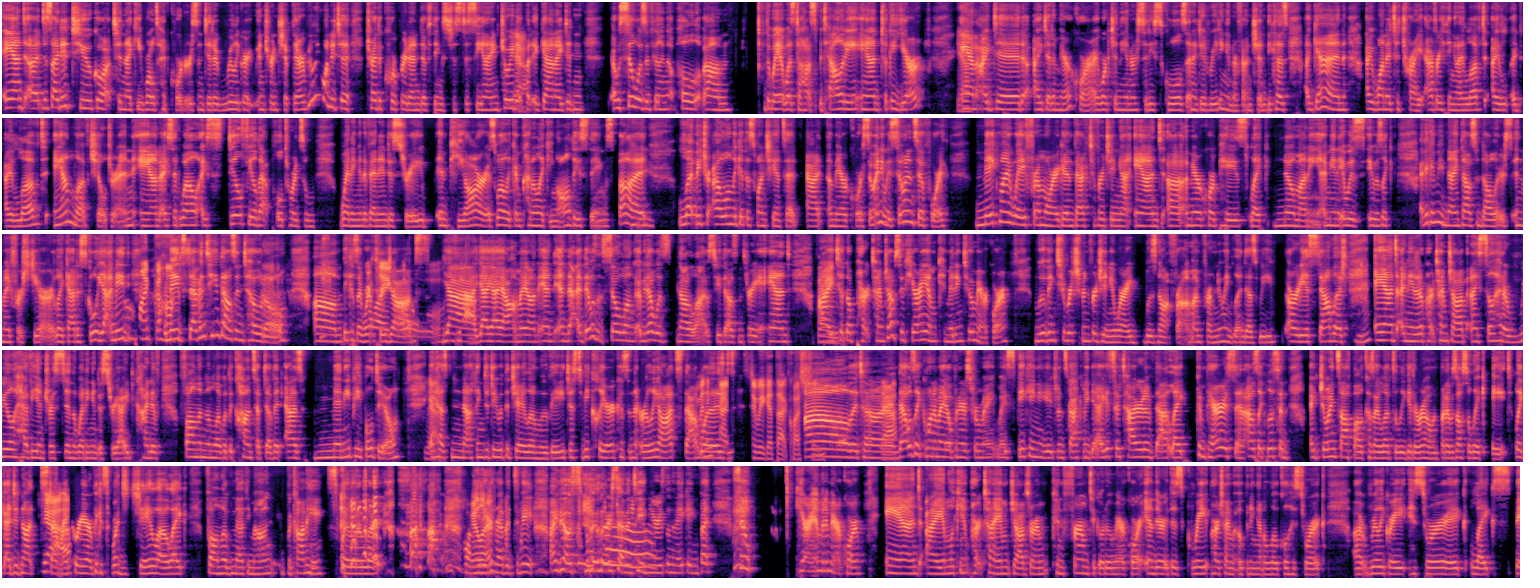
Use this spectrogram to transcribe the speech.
and uh, decided to go out to Nike World headquarters and did a really great internship there I really wanted to try the corporate end of things just to see and I enjoyed yeah. it but again I didn't I was still wasn't feeling that pull um, the way it was to hospitality and took a year. Yeah. And I did I did AmeriCorps. I worked in the inner city schools and I did reading intervention because again, I wanted to try everything and I loved I I loved and loved children and I said, well, I still feel that pull towards the wedding and event industry and PR as well. Like I'm kind of liking all these things, but mm-hmm. let me try I'll only get this one chance at at AmeriCorps. So anyway, so on and so forth make my way from Oregon back to Virginia, and uh, AmeriCorps pays like no money. I mean, it was it was like I think I made nine thousand dollars in my first year, like out of school. Yeah, I made oh. I made seventeen thousand total um, because I worked You're three like, jobs. Oh, yeah, yeah, yeah, yeah, yeah, on my own, and and that, that wasn't so long. I mean, that was not a lot. It was two thousand three, and right. I took a part time job. So here I am committing to AmeriCorps, moving to Richmond, Virginia, where I was not from. I'm from New England, as we already established, mm-hmm. and I needed a part time job and I still had a real heavy interest in the wedding industry. I'd kind of fallen in love with the concept of it, as many people do. Yeah. It has nothing to do with the J Lo movie, just to be clear, because in the early aughts, that was do we get that question all the time? Yeah. That was like one of my openers for my my speaking engagements back in the day. I get so tired of that like comparison. I was like, listen, I joined softball because I loved a league of their own, but I was also like eight. Like I did not yeah. start my career because I to J Lo, like fall in love with Matthew McConaughey. Spoiler alert. spoiler. it happened to me. I know. Spoiler. Seventeen years in the making. But so here I am in AmeriCorps and I am looking at part-time jobs where I'm confirmed to go to AmeriCorps. And there this great part-time opening at a local historic, uh, really great historic, like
